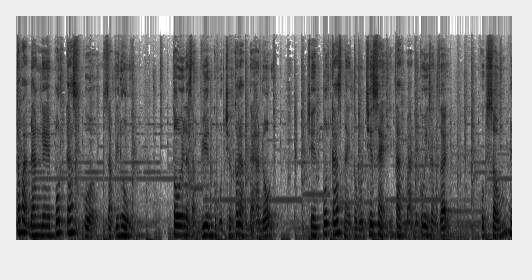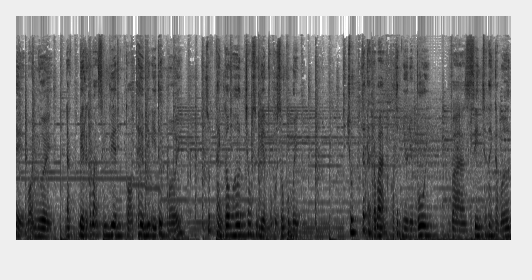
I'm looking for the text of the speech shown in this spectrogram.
Các bạn đang nghe podcast của giảng viên Hùng. Tôi là giảng viên của một trường cao đẳng tại Hà Nội. Trên podcast này tôi muốn chia sẻ những tản mạn về công việc giảng dạy, cuộc sống để mọi người, đặc biệt là các bạn sinh viên có thêm những ý tưởng mới, giúp thành công hơn trong sự nghiệp và cuộc sống của mình. Chúc tất cả các bạn có thật nhiều niềm vui và xin chân thành cảm ơn.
